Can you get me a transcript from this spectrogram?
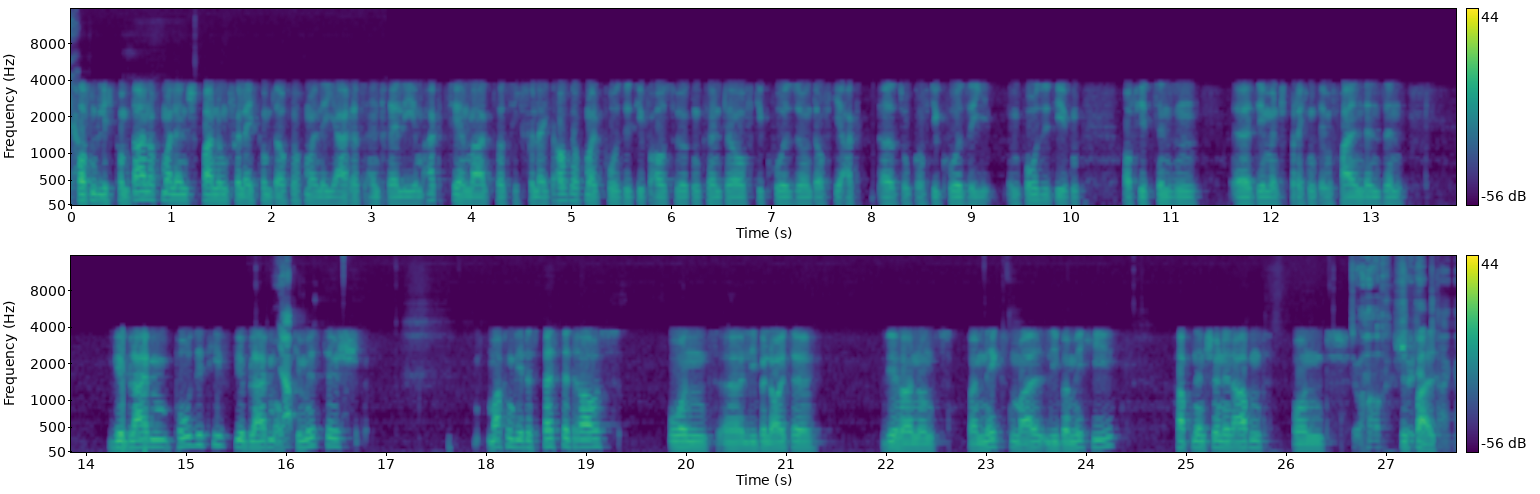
Ja. Hoffentlich kommt da nochmal Entspannung. Vielleicht kommt auch nochmal eine Jahresendrallye im Aktienmarkt, was sich vielleicht auch nochmal positiv auswirken könnte auf die Kurse und auf die, Akt also auf die Kurse im Positiven, auf die Zinsen äh, dementsprechend im fallenden Sinn. Wir bleiben positiv, wir bleiben ja. optimistisch, machen wir das Beste draus und äh, liebe Leute, wir hören uns beim nächsten Mal. Lieber Michi, habt einen schönen Abend und du auch. bis Schönen bald. Tag.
